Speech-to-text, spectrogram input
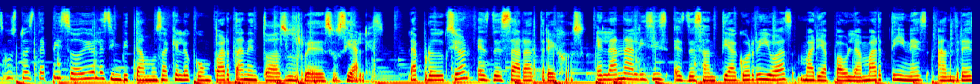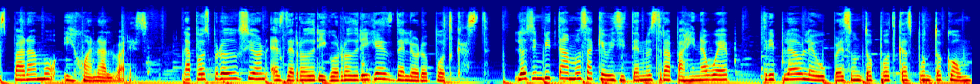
Les gustó este episodio, les invitamos a que lo compartan en todas sus redes sociales. La producción es de Sara Trejos. El análisis es de Santiago Rivas, María Paula Martínez, Andrés Páramo y Juan Álvarez. La postproducción es de Rodrigo Rodríguez del Oro Podcast. Los invitamos a que visiten nuestra página web www.presuntopodcast.com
